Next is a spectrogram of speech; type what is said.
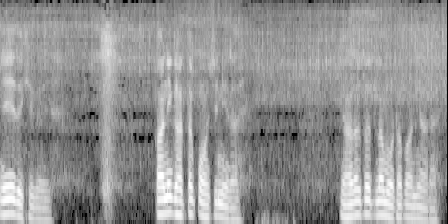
ये देखिए गाइस पानी घर तक पहुँच ही नहीं रहा है। यहाँ तक तो इतना मोटा पानी आ रहा है।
